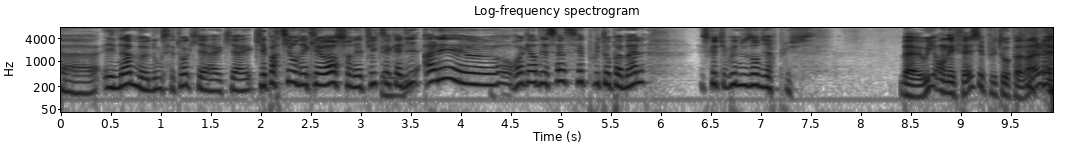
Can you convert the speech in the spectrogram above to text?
Euh, et Nam, donc c'est toi qui, a, qui, a- qui est parti en éclaireur sur Netflix et qui a dit Allez, euh, regardez ça, c'est plutôt pas mal. Est-ce que tu peux nous en dire plus? Bah oui, en effet, c'est plutôt pas mal.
